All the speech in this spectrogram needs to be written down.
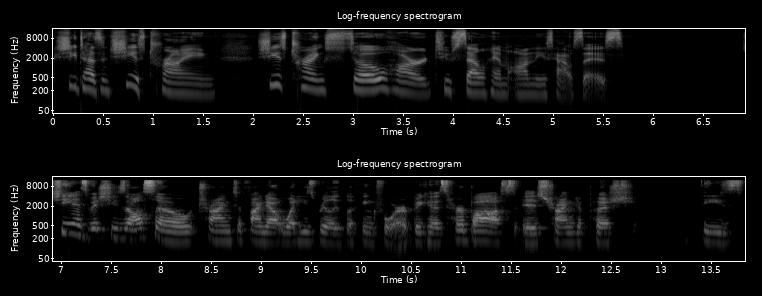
she doesn't she is trying. She is trying so hard to sell him on these houses. She is, but she's also trying to find out what he's really looking for because her boss is trying to push these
